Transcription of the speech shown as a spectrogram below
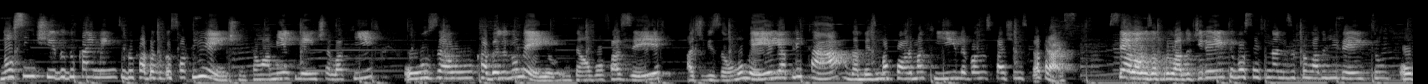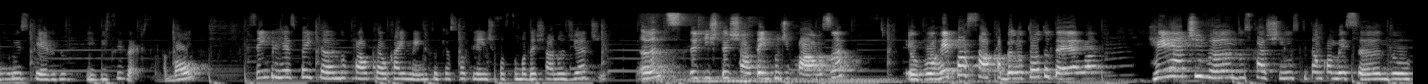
no sentido do caimento do cabelo da sua cliente. Então, a minha cliente, ela aqui usa o cabelo no meio. Então, eu vou fazer a divisão no meio e aplicar da mesma forma aqui, levando os cachinhos para trás. Se ela usa para o lado direito, você finaliza para o lado direito ou para o esquerdo e vice-versa, tá bom? sempre respeitando qual que é o caimento que a sua cliente costuma deixar no dia a dia. Antes da gente deixar o tempo de pausa, eu vou repassar o cabelo todo dela, reativando os cachinhos que estão começando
